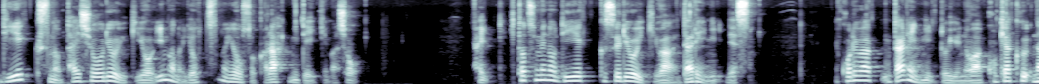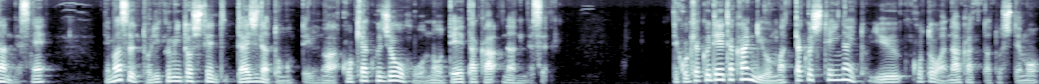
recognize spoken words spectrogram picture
DX の対象領域を今の4つの要素から見ていきましょう。はい。1つ目の DX 領域は誰にです。これは誰にというのは顧客なんですね。でまず取り組みとして大事だと思っているのは顧客情報のデータ化なんです。で顧客データ管理を全くしていないということはなかったとしても、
